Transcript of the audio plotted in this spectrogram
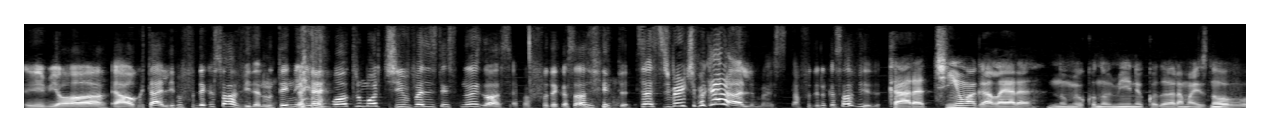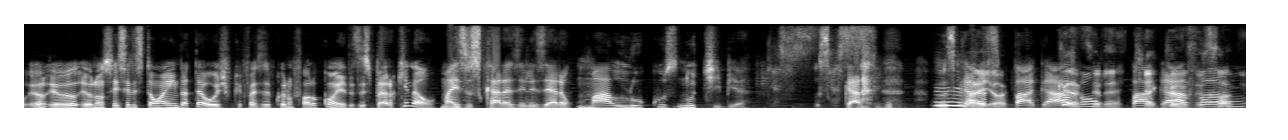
MMO é algo que tá ali pra fuder com a sua vida. Não tem nenhum outro motivo pra existência do negócio. É pra fuder com a sua vida. Você vai se divertir pra caralho, mas tá fudendo com a sua vida. Cara, tinha uma galera no meu condomínio quando eu era mais novo. Eu, eu, eu não sei se eles estão ainda até hoje, porque faz tempo que eu não falo com eles. Espero que não. Mas os caras, eles eram malucos no Tibia. Yes, os yes. caras. Os caras Aí, pagavam, câncer, né? pagavam.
